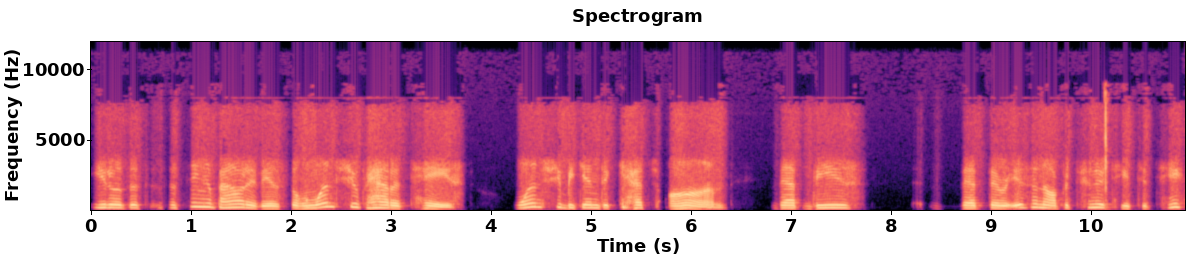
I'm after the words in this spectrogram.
you know, the, the thing about it is that once you've had a taste, once you begin to catch on that these, that there is an opportunity to take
